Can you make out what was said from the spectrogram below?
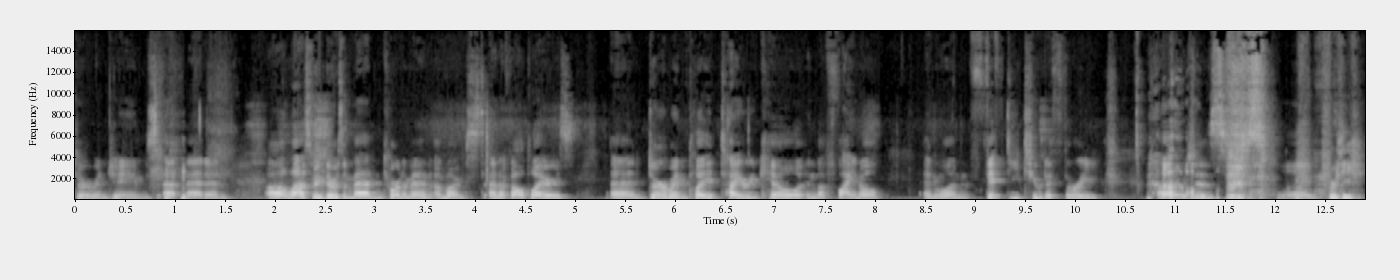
Derwin James at Madden. uh, last week there was a Madden tournament amongst NFL players, and Derwin played Tyreek Hill in the final and won 52 to three. Uh, which is pretty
